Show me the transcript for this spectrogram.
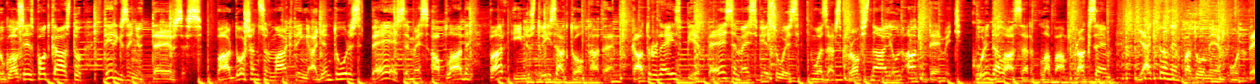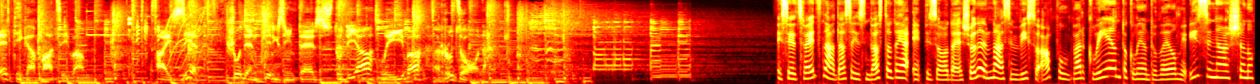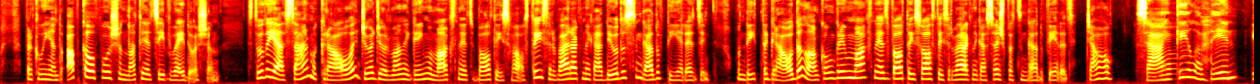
Tu klausies podkāstu Tirziņu tērzes, pārdošanas un mārketinga aģentūras PSMS aplāde par industrijas aktualitātēm. Katru reizi pie PSMS viesojas nozars profesionāļi un akadēmiķi, kuri dalās ar labām praksēm, jēgpilniem padomiem un vērtīgām mācībām. Aiziet! Šodien Tirziņu tērzes studijā Līva Rudzona. Esiet sveicināti 88. epizodē. Šodien runāsim visu ap un par klientu, klientu vēlmju izzināšanu, par klientu apkalpošanu un attiecību veidošanu. Studijā Sārma Kraule, Džordža Urmani Grima mākslinieca Baltijas valstīs ar vairāk nekā 20 gadu pieredzi, un Dita Grauda, Lankoma Grima mākslinieca Baltijas valstīs ar vairāk nekā 16 gadu pieredzi. Čau! Sākila!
